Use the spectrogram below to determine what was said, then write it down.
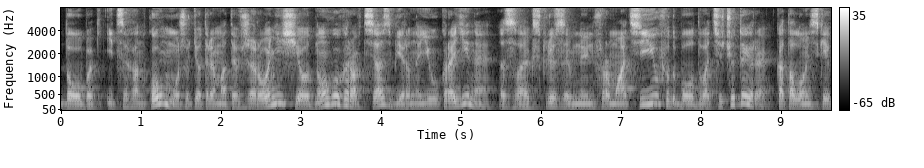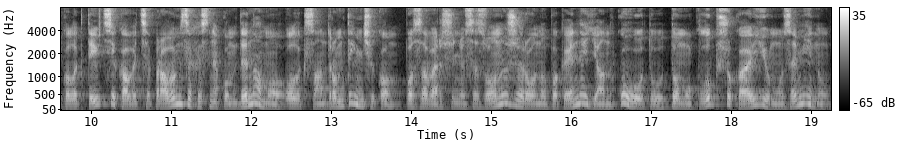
Довбик і Циганков можуть отримати в Жероні ще одного гравця збірної України. За ексклюзивною інформацією Футбол 24 каталонський колектив цікавиться правим захисником Динамо Олександром Тимчиком. По завершенню сезону Жерону покине Ян Когуту, тому клуб шукає йому заміну.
